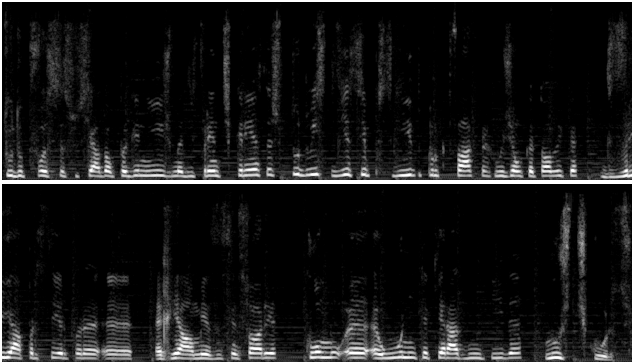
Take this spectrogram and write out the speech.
tudo o que fosse associado ao paganismo, a diferentes crenças, tudo isso devia ser perseguido porque, de facto, a religião católica deveria aparecer para a real mesa censória como a única que era admitida nos discursos.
